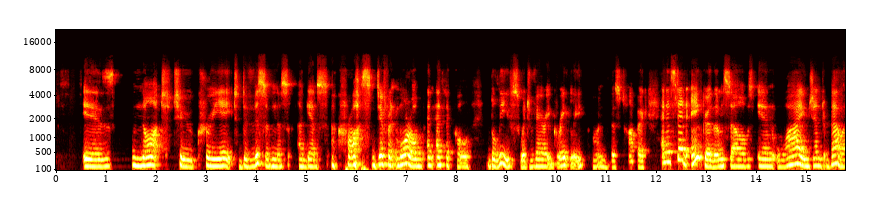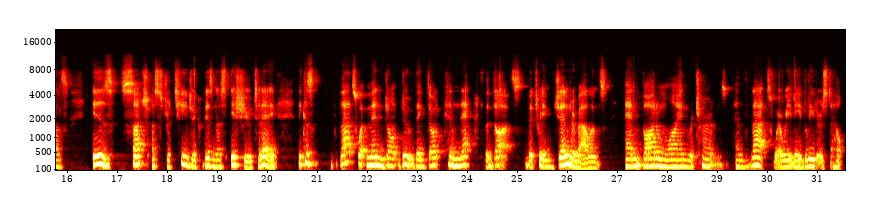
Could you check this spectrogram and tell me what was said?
is not to create divisiveness against across different moral and ethical beliefs, which vary greatly on this topic, and instead anchor themselves in why gender balance is such a strategic business issue today, because that's what men don't do. They don't connect the dots between gender balance and bottom line returns. And that's where we need leaders to help.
